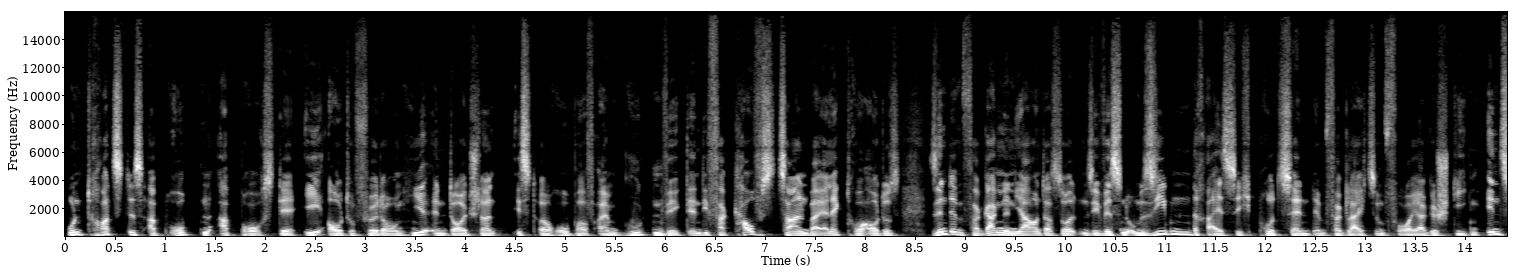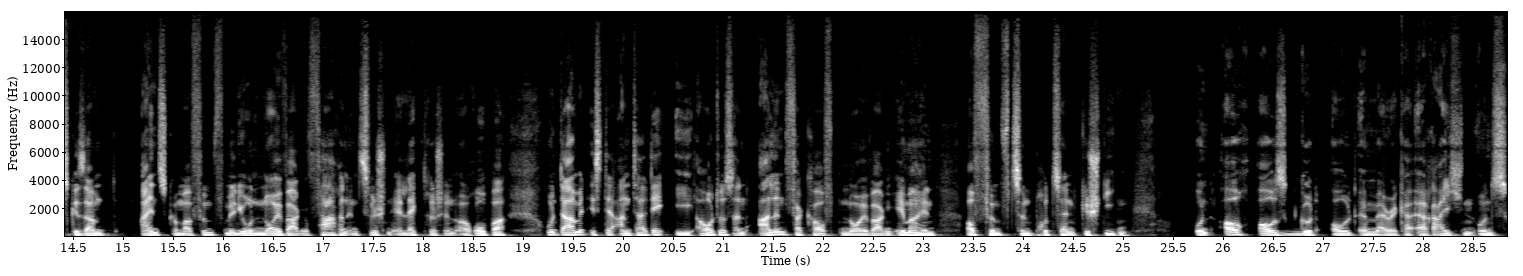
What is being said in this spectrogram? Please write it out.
Und trotz des abrupten Abbruchs der E-Auto-Förderung hier in Deutschland ist Europa auf einem guten Weg. Denn die Verkaufszahlen bei Elektroautos sind im vergangenen Jahr, und das sollten Sie wissen, um 37 Prozent im Vergleich zum Vorjahr gestiegen. Insgesamt 1,5 Millionen Neuwagen fahren inzwischen elektrisch in Europa und damit ist der Anteil der E-Autos an allen verkauften Neuwagen immerhin auf 15 Prozent gestiegen. Und auch aus Good Old America erreichen uns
